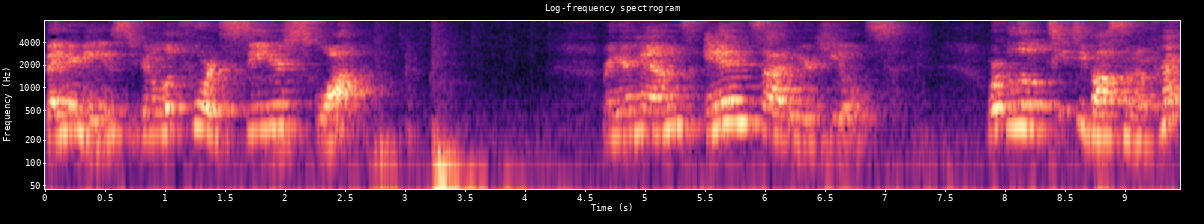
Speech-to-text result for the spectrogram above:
Bend your knees. You're going to look forward. See your squat. Bring your hands inside of your heels. Work a little Tittibhasana prep.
